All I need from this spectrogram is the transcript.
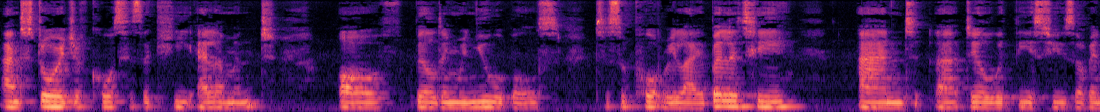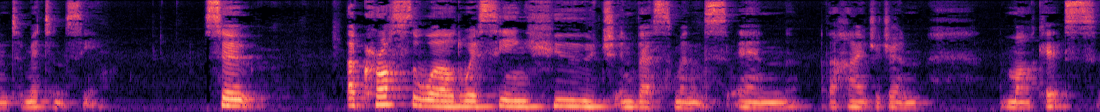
And storage, of course, is a key element of building renewables to support reliability and uh, deal with the issues of intermittency. So, across the world, we're seeing huge investments in the hydrogen markets,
